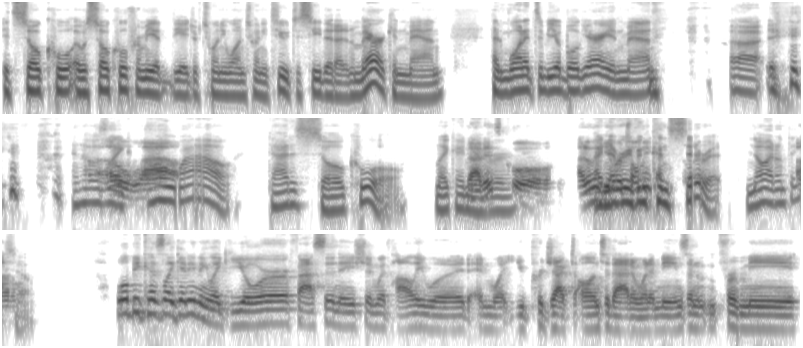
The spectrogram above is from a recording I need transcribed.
it's so cool. It was so cool for me at the age of 21, 22 to see that an American man had wanted to be a Bulgarian man uh, and I was oh, like, oh, wow. oh wow, that is so cool. Like I that never, is cool. I don't. I never even consider it. No, I don't think um, so. Well, because like anything, like your fascination with Hollywood and what you project onto that and what it means, and for me,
